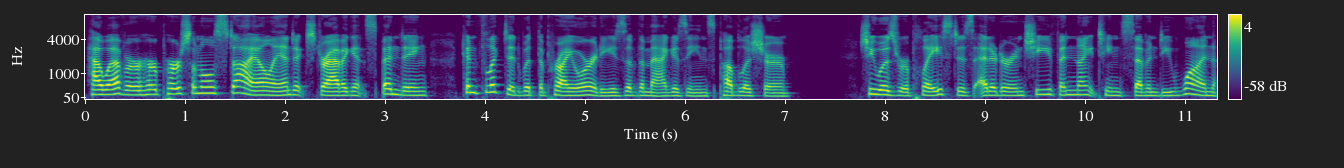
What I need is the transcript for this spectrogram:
However, her personal style and extravagant spending conflicted with the priorities of the magazine's publisher. She was replaced as editor in chief in 1971,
